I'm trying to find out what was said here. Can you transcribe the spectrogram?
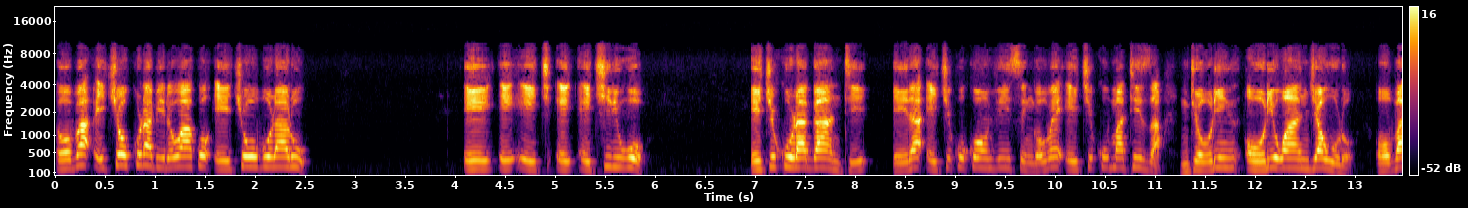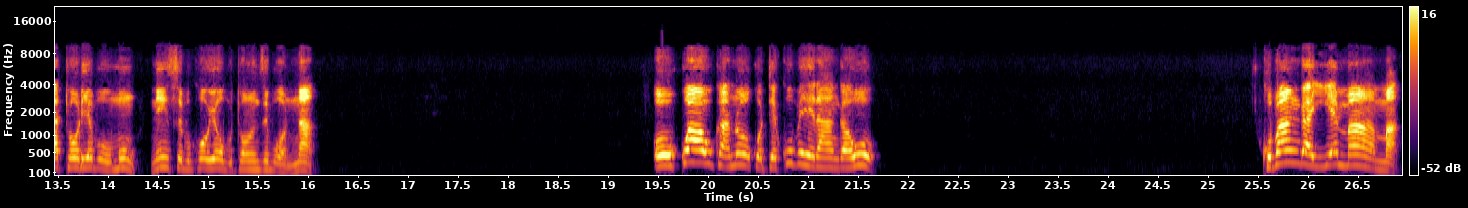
oba ekyokulabirwako eky'obulalu ekiriwo ekikulaga nti era ekikukonvinsinga oba ekikumatiza nti oli, oli wanjawulo oba toli bumu n'ensibuko y'obutonzi bwonna. Okwawukana okwo tekubeerangawo. Kubanga ye maama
